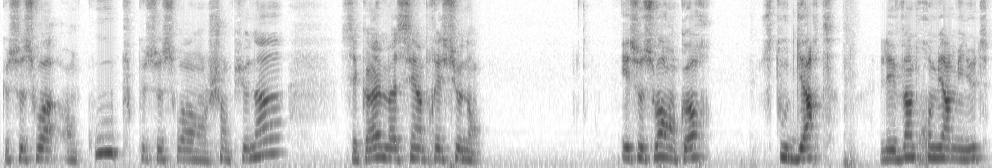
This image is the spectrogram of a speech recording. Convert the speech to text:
que ce soit en coupe, que ce soit en championnat. C'est quand même assez impressionnant. Et ce soir encore, Stuttgart, les 20 premières minutes,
